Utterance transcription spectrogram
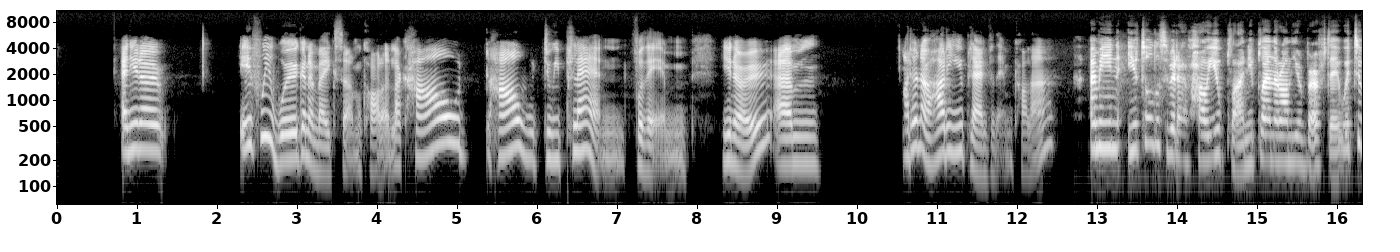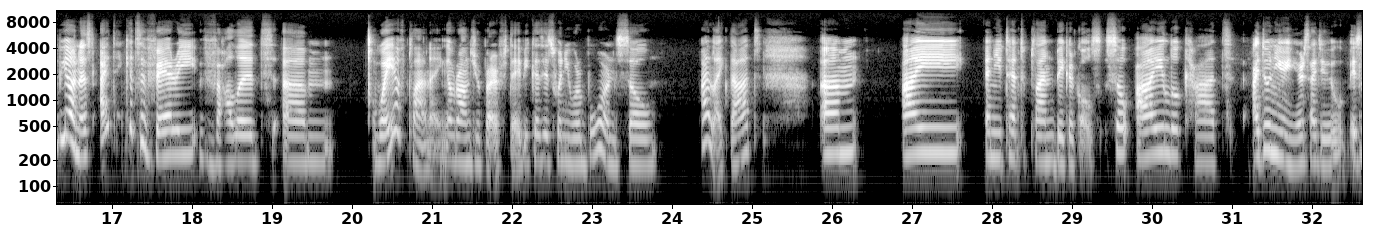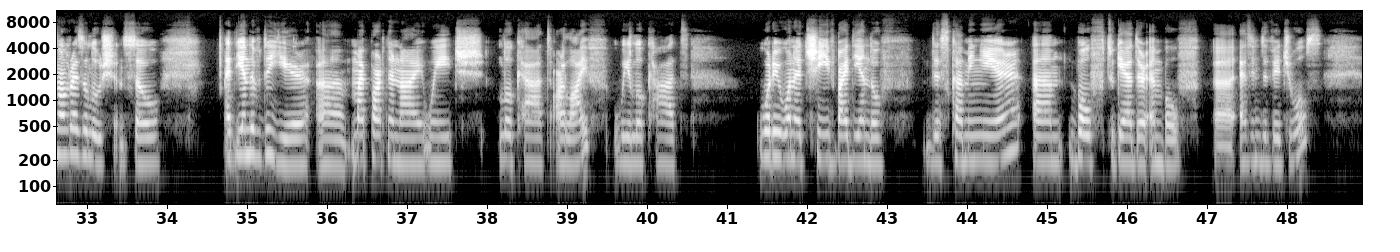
And you know, if we were gonna make some, Carla, like how how do we plan for them? You know, um, I don't know. How do you plan for them, Carla? I mean, you told us a bit of how you plan. You plan around your birthday, which, to be honest, I think it's a very valid um, way of planning around your birthday because it's when you were born. So I like that. Um, I and you tend to plan bigger goals. So I look at I do New Year's. I do. It's not resolution. So at the end of the year, uh, my partner and I we each look at our life. We look at what do you want to achieve by the end of this coming year, um, both together and both uh, as individuals.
